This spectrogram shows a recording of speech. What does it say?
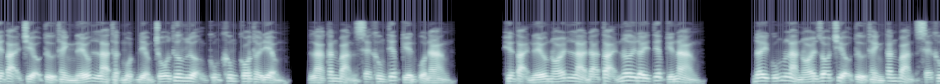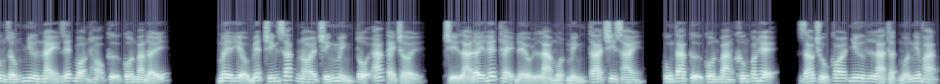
hiện tại triệu tử thành nếu là thật một điểm chỗ thương lượng cũng không có thời điểm, là căn bản sẽ không tiếp kiến của nàng. Hiện tại nếu nói là đã tại nơi đây tiếp kiến nàng đây cũng là nói rõ triệu tử thành căn bản sẽ không giống như này giết bọn họ cự côn bang đấy. Mây hiểu biết chính xác nói chính mình tội ác tại trời, chỉ là đây hết thảy đều là một mình ta chi sai, cùng ta cự côn bang không quan hệ, giáo chủ coi như là thật muốn nghiêm phạt,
